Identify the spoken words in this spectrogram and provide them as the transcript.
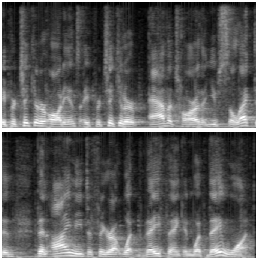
a particular audience a particular avatar that you've selected then I need to figure out what they think and what they want.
